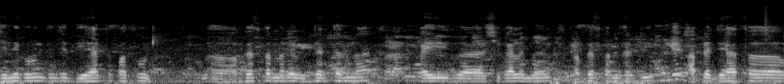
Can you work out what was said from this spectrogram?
जेणेकरून त्यांच्या देहापासून अभ्यास करणाऱ्या विद्यार्थ्यांना काही शिकायला मिळेल अभ्यास करण्यासाठी. आपल्या देहाचा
